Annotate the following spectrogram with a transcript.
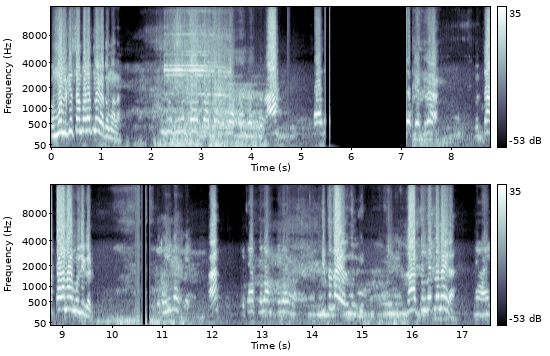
मग मुलगी सांभाळत नाही का तुम्हाला? लेकरं. मग जाता का नाही मुलीकड. हा? इथं आपल्याला आहे. का मुलगी. का तुंगतला नाही का? नाही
